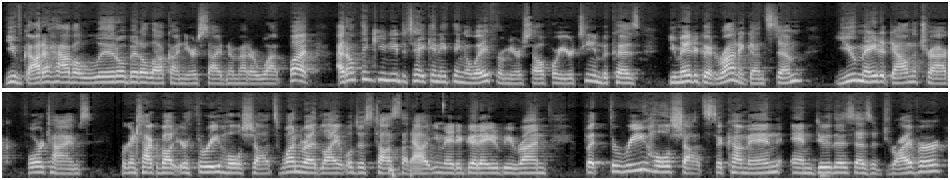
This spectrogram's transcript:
You've got to have a little bit of luck on your side no matter what. But I don't think you need to take anything away from yourself or your team because you made a good run against him. You made it down the track four times. We're going to talk about your three hole shots, one red light. We'll just toss that out. You made a good A to B run, but three hole shots to come in and do this as a driver.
